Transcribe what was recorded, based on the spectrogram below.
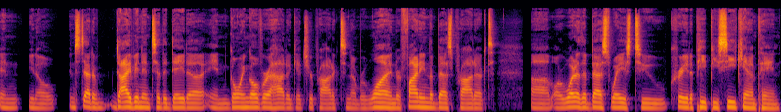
and, you know, instead of diving into the data and going over how to get your product to number one or finding the best product um, or what are the best ways to create a PPC campaign,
